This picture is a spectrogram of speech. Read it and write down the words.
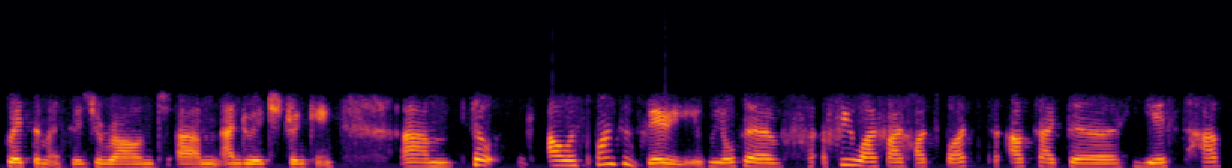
spread the message around um, underage drinking. Um, so our sponsors vary. We also have a free Wi-Fi hotspot outside the Yes Hub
